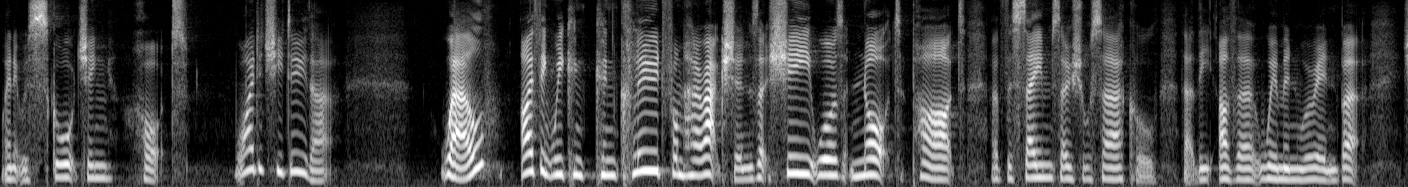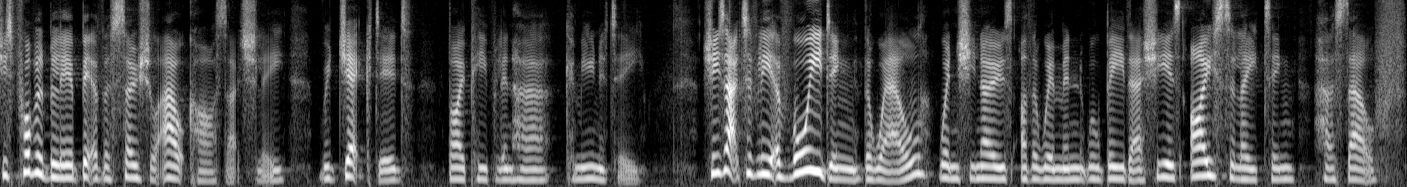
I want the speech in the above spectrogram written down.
when it was scorching hot. Why did she do that? Well, I think we can conclude from her actions that she was not part of the same social circle that the other women were in, but she's probably a bit of a social outcast, actually, rejected by people in her community. She's actively avoiding the well when she knows other women will be there. She is isolating herself.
